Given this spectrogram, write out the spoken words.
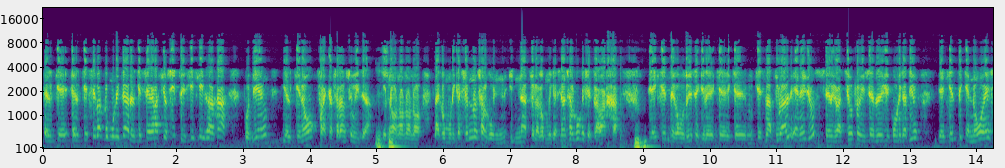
El que, el que sepa comunicar, el que sea graciosito y jiji jaja, pues bien, y el que no, fracasará en su vida. Pues no, no, no, no. La comunicación no es algo in- innato, la comunicación es algo que se trabaja. Y hay gente, como tú dices, que, que, que- que es natural en ellos ser gracioso y ser eh, comunicativo, y hay gente que no es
